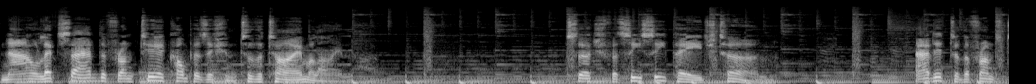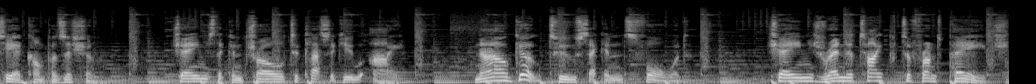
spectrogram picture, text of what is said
Now let's add the front tear composition to the timeline. Search for CC page turn. Add it to the front tear composition. Change the control to classic UI. Now go 2 seconds forward. Change render type to front page.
